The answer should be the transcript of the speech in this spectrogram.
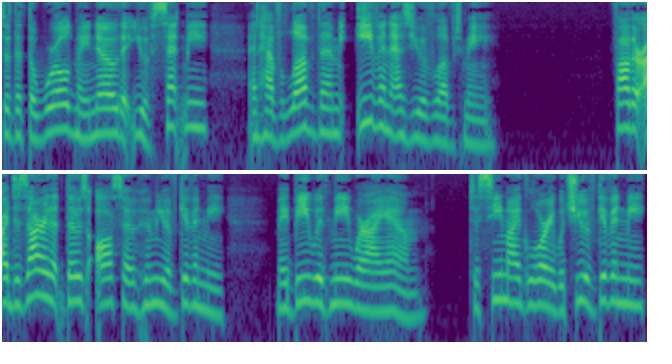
so that the world may know that you have sent me and have loved them even as you have loved me. Father, I desire that those also whom you have given me may be with me where I am, to see my glory which you have given me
